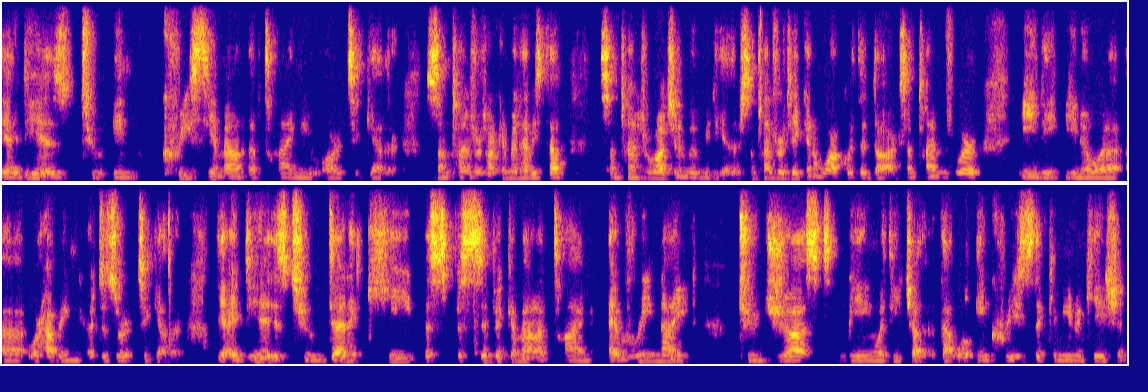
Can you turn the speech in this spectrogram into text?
the idea is to increase the amount of time you are together. Sometimes we're talking about heavy stuff. Sometimes we're watching a movie together. Sometimes we're taking a walk with the dog. Sometimes we're eating, you know, uh, uh, we're having a dessert together. The idea is to dedicate a specific amount of time every night to just being with each other. That will increase the communication.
